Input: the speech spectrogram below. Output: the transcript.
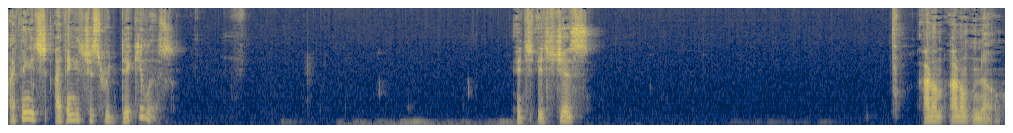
I think it's, I think it's just ridiculous. It's, it's just, I don't, I don't know.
